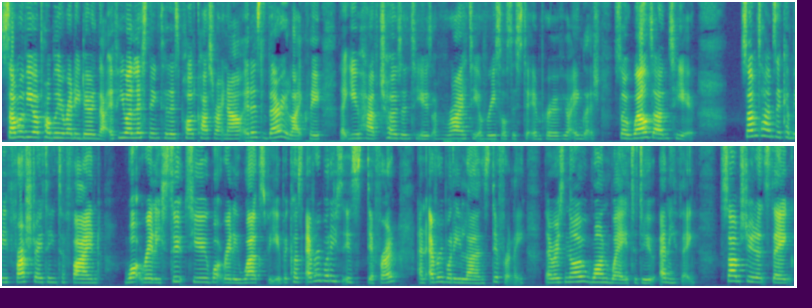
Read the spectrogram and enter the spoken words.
Some of you are probably already doing that. If you are listening to this podcast right now, it is very likely that you have chosen to use a variety of resources to improve your English. So, well done to you. Sometimes it can be frustrating to find what really suits you, what really works for you, because everybody is different and everybody learns differently. There is no one way to do anything. Some students think,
